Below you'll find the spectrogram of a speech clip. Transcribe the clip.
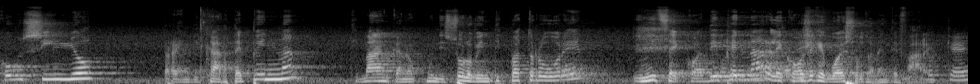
consiglio, prendi carta e penna, ti mancano quindi solo 24 ore, inizia ecco, a depennare le cose che vuoi assolutamente fare. Ok.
